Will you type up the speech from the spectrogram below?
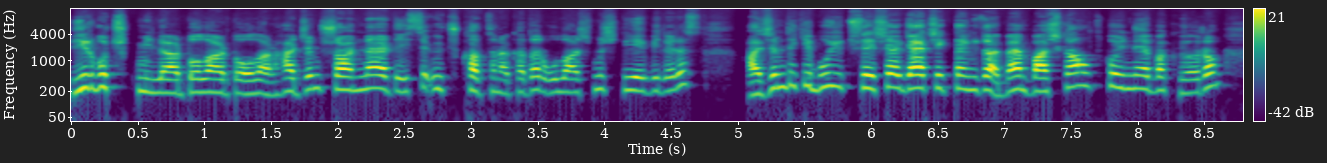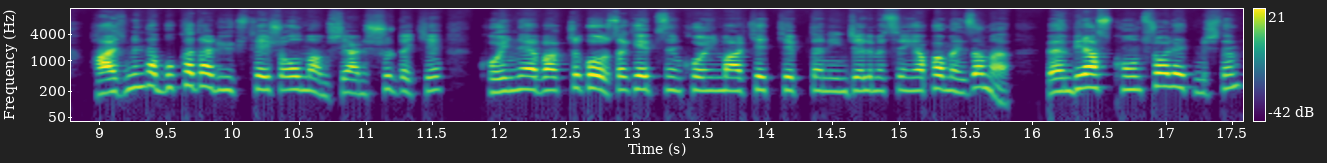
1,5 milyar dolarda olan hacim şu an neredeyse 3 katına kadar ulaşmış diyebiliriz. Hacimdeki bu yükselişler gerçekten güzel. Ben başka altcoin'lere bakıyorum. Hacminde bu kadar yükseliş olmamış. Yani şuradaki coin'lere bakacak olursak hepsinin coin market cap'ten incelemesini yapamayız ama ben biraz kontrol etmiştim.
